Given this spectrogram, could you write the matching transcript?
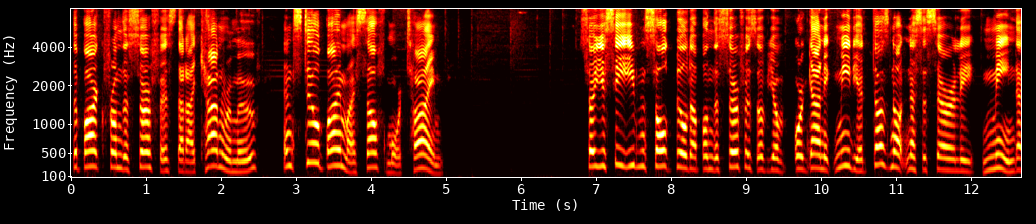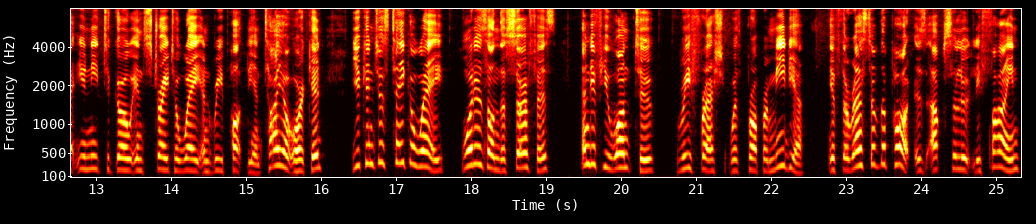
the bark from the surface that I can remove and still buy myself more time. So you see, even salt buildup on the surface of your organic media does not necessarily mean that you need to go in straight away and repot the entire orchid. You can just take away what is on the surface And if you want to, refresh with proper media. If the rest of the pot is absolutely fine,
